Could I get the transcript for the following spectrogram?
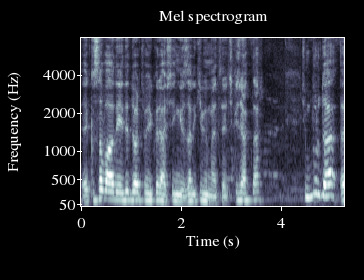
E, kısa vadeydi 4 ve yukarı yaşlı İngilizler 2000 metreye çıkacaklar. Şimdi burada e,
